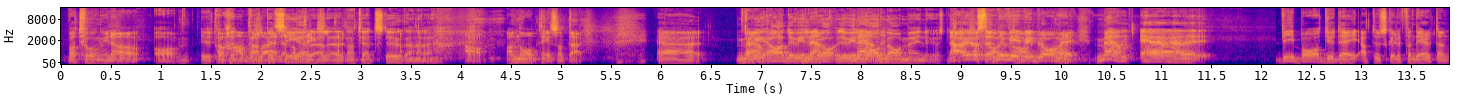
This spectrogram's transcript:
var tvungen att, att ut och handla eller någonting Tapetsera sånt eller där. något tvättstugan eller? Ja, ja, någonting sånt där. Eh, Vi- ja, du vill men- bra- du vill men- bra med mig nu just nu. Ja, just det. Nu vill ja, vi bli av med dig. Men eh, vi bad ju dig att du skulle fundera ut en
